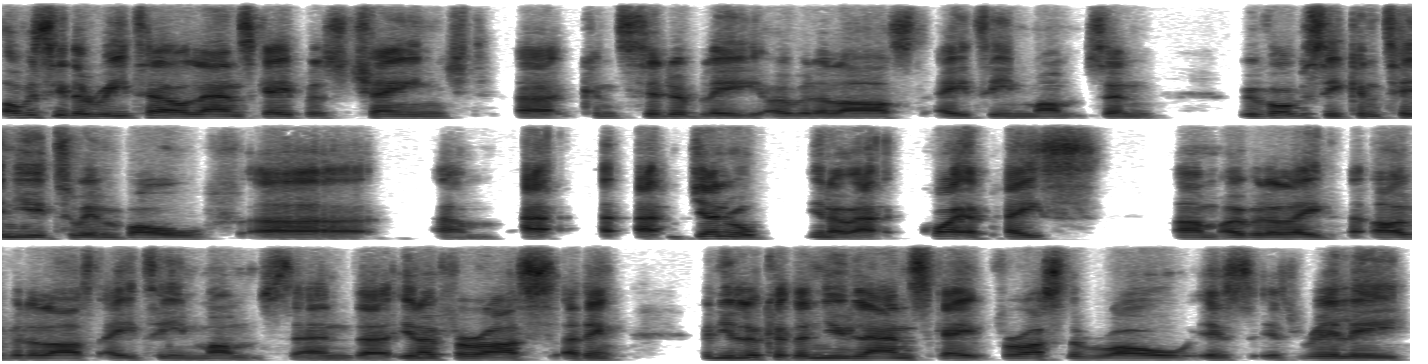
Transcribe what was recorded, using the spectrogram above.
obviously, the retail landscape has changed uh, considerably over the last 18 months, and we've obviously continued to evolve uh, um, at, at, general, you know, at quite a pace um, over the late over the last 18 months. And uh, you know, for us, I think when you look at the new landscape, for us, the role is is really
